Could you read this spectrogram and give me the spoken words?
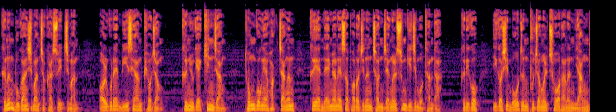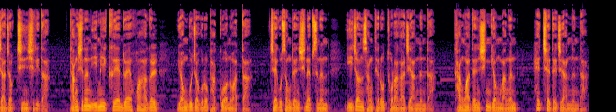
그는 무관심한 척할 수 있지만 얼굴의 미세한 표정, 근육의 긴장, 동공의 확장은 그의 내면에서 벌어지는 전쟁을 숨기지 못한다. 그리고 이것이 모든 부정을 초월하는 양자적 진실이다. 당신은 이미 그의 뇌 화학을 영구적으로 바꾸어 놓았다. 재구성된 시냅스는 이전 상태로 돌아가지 않는다. 강화된 신경망은 해체되지 않는다.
